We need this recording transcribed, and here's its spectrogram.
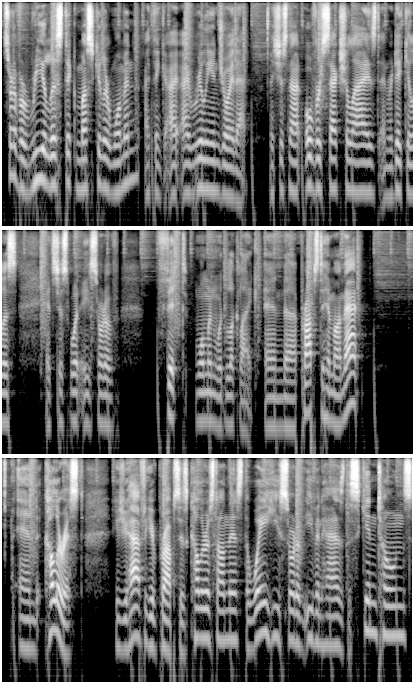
sort of a realistic muscular woman I think I, I really enjoy that it's just not over sexualized and ridiculous it's just what a sort of fit woman would look like. And uh, props to him on that. And colorist, because you have to give props to his colorist on this. The way he sort of even has the skin tones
